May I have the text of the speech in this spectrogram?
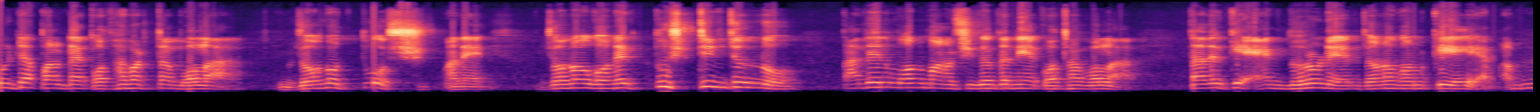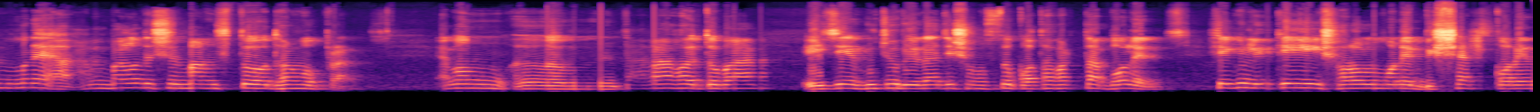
উল্টাপাল্টা কথাবার্তা বলা, জনতোষ মানে জনগণের তুষ্টির জন্য তাদের মন মানসিকতা নিয়ে কথা বলা, তাদেরকে এক ধরনের জনগণকে মানে বাংলাদেশের মানুষ তো ধর্মপ্রাণ। এবং তারা হয়তোবা এই যে হুজুরেরা যে সমস্ত কথাবার্তা বলেন, সেগুলিকেই সরল মনে বিশ্বাস করেন।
